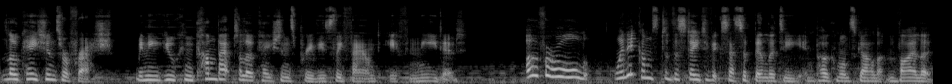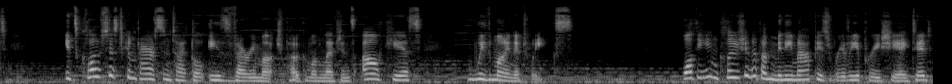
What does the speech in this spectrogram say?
Locations refresh, meaning you can come back to locations previously found if needed. Overall, when it comes to the state of accessibility in Pokemon Scarlet and Violet, its closest comparison title is very much Pokemon Legends Arceus, with minor tweaks. While the inclusion of a minimap is really appreciated,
